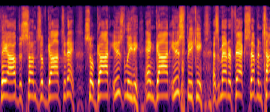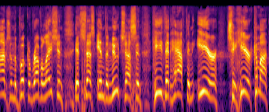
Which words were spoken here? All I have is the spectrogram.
they are the sons of God today? So God is leading and God is speaking. As a matter of fact, seven times in the book of Revelation, it says in the New Testament, He that hath an ear to hear, come on,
